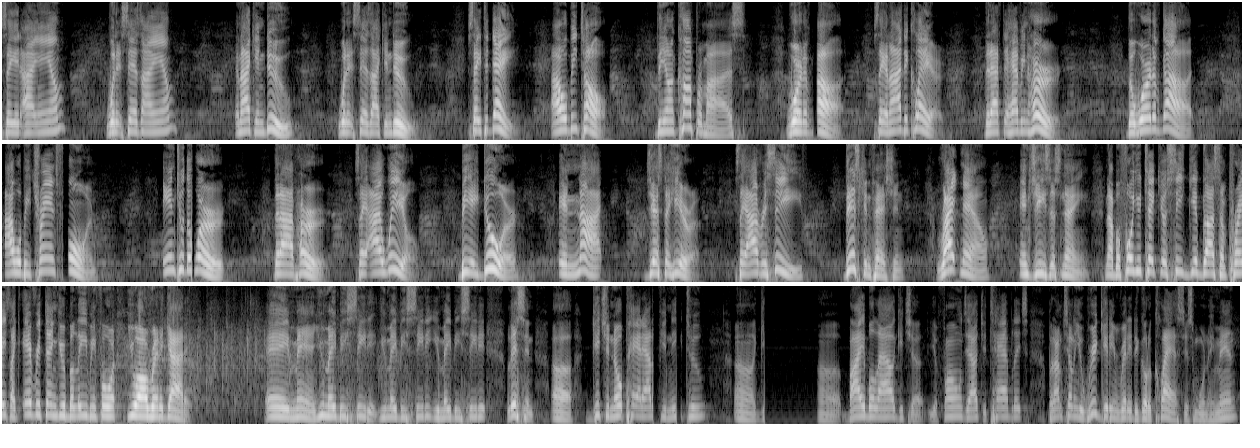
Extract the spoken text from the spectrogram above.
Say it, I am what it says I am, and I can do what it says I can do. Say, today, I will be taught the uncompromised Word of God. Say, and I declare that after having heard the Word of God, I will be transformed into the Word that I've heard. Say, I will be a doer and not just a hearer. Say, I receive this confession right now in Jesus' name. Now, before you take your seat, give God some praise like everything you're believing for, you already got it. Amen. You may be seated. You may be seated. You may be seated. Listen, uh, get your notepad out if you need to. Uh, get uh, Bible out. Get your, your phones out, your tablets. But I'm telling you, we're getting ready to go to class this morning. Amen.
